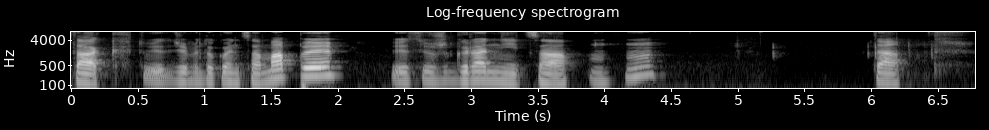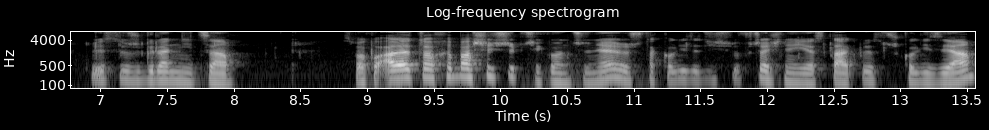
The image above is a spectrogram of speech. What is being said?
Tak, tu jedziemy do końca mapy. Tu jest już granica. Mhm. Tak, tu jest już granica. Spoko, ale to chyba się szybciej kończy, nie? Już ta kolizja gdzieś tu wcześniej jest. Tak, tu jest już kolizja.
